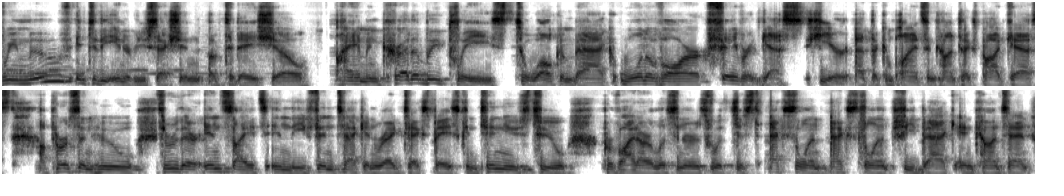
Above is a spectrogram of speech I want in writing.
we move into the interview section of today's show, I am incredibly pleased to welcome back one of our favorite guests here at the Compliance in Context podcast, a person who, through their insights in the fintech and regtech space, continues to provide our listeners with just excellent, excellent feedback and content.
